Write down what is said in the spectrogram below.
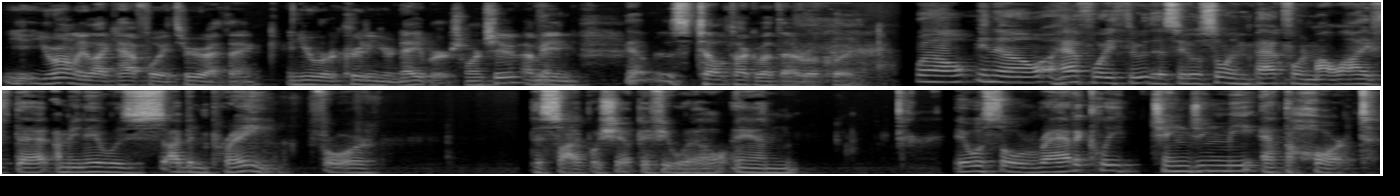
You were only like halfway through, I think, and you were recruiting your neighbors, weren't you? I mean, Yep. tell talk about that real quick. Well, you know, halfway through this, it was so impactful in my life that I mean, it was I've been praying for discipleship, if you will, and it was so radically changing me at the heart.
